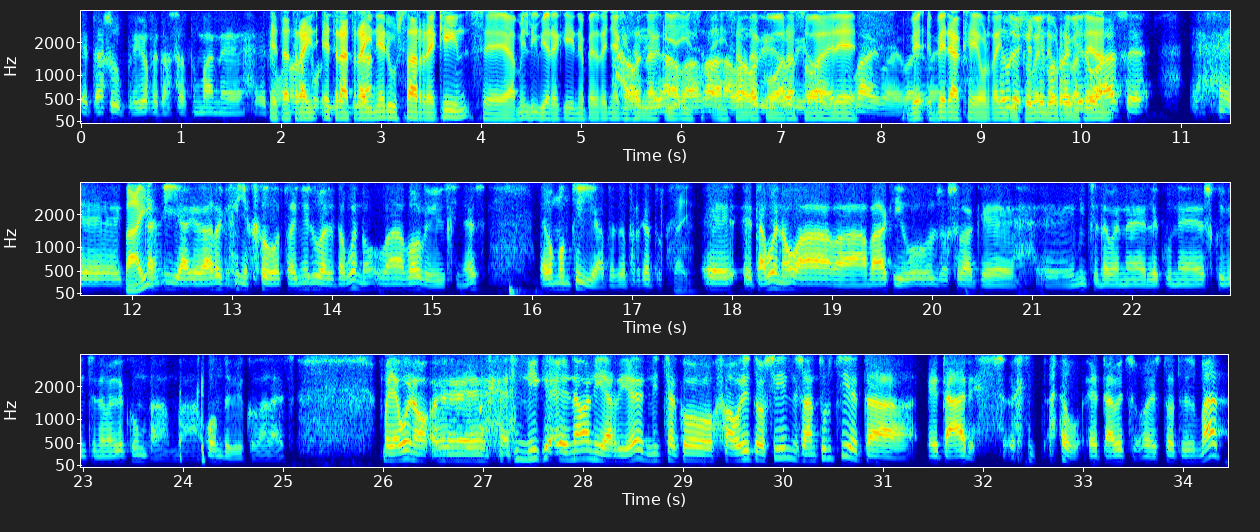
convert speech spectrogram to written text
eta zu playoffetan sartu man, e, Eta, train, eta traineru zarrekin, ze amilibiarekin pedreinak izan, da, Hori da, iz, ba, ba, izandako arazoa ere, bai, bai, bai, be- berak eh, ordaindu zuen neurri batean. eh, eh, Bai? Quintanilla, garrek gaineko traineruaz, eta bueno, ba, ba hori biltzin, ez? Ego Montilla, per- perkatu. Bai. E, eta bueno, ba, ba, badakigu, Josebak e, e, imintzen dauen eh, lekune, esku imintzen dauen lekun, ba, ba, ondo bilko dala, ez? Baina, bueno, eh, nik eh, nabani harri, eh? Nitzako favorito zin, Santurtzi eta eta Ares. eta betzo, ez dut ez bat,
